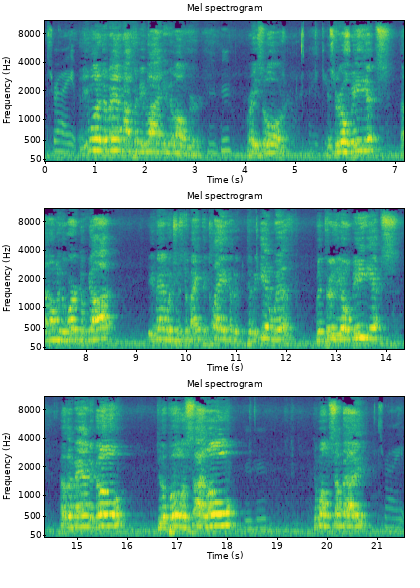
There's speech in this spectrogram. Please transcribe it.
That's right. And he wanted the man not to be blind any longer. Mm-hmm. Praise the Lord. Thank you. It's through obedience, not only the work of God, amen, which was to make the clay to to begin with, but through the obedience of the man to go to the pool of Siloam. Come on, somebody. That's right.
